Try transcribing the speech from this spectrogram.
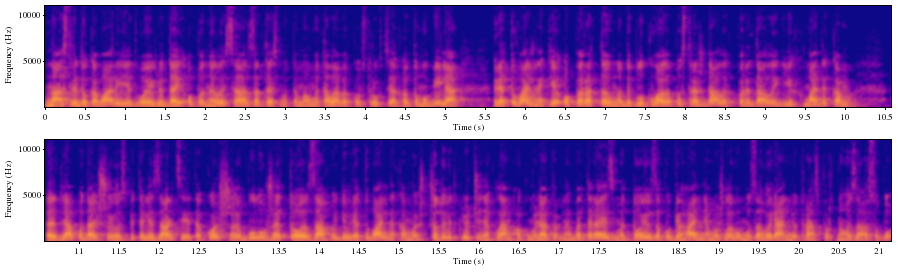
Внаслідок аварії двоє людей опинилися затиснутими у металевих конструкціях автомобіля. Рятувальники оперативно деблокували постраждалих, передали їх медикам для подальшої госпіталізації. Також е, було вжито заходів рятувальниками щодо відключення клем акумуляторних батарей з метою запобігання можливому загорянню транспортного засобу.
